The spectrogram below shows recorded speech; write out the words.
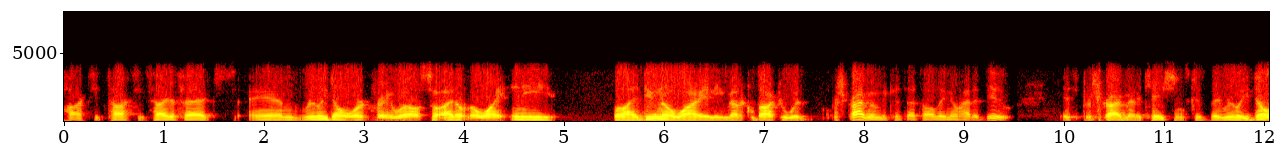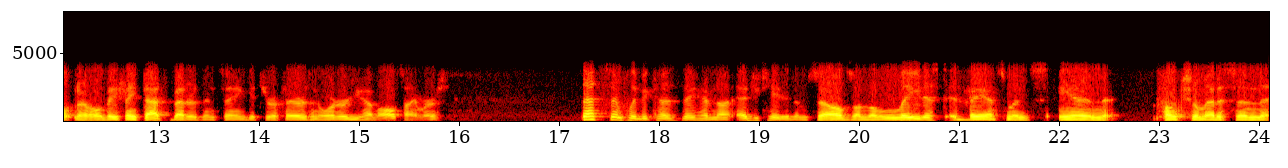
toxic, toxic side effects, and really don't work very well. So I don't know why any, well, I do know why any medical doctor would prescribe them because that's all they know how to do it's prescribed medications because they really don't know. They think that's better than saying get your affairs in order, you have Alzheimer's. That's simply because they have not educated themselves on the latest advancements in functional medicine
